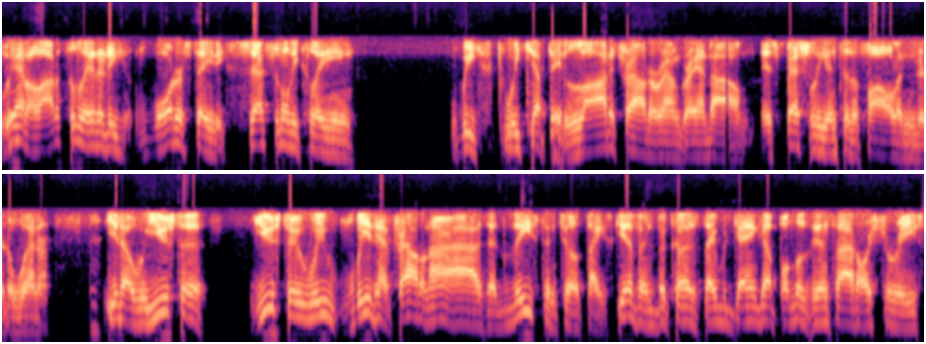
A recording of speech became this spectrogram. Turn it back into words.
we had a lot of salinity. Water stayed exceptionally clean. We we kept a lot of trout around Grand Isle, especially into the fall and into the winter. You know, we used to used to we we'd have trout on our eyes at least until Thanksgiving because they would gang up on those inside oyster reefs,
